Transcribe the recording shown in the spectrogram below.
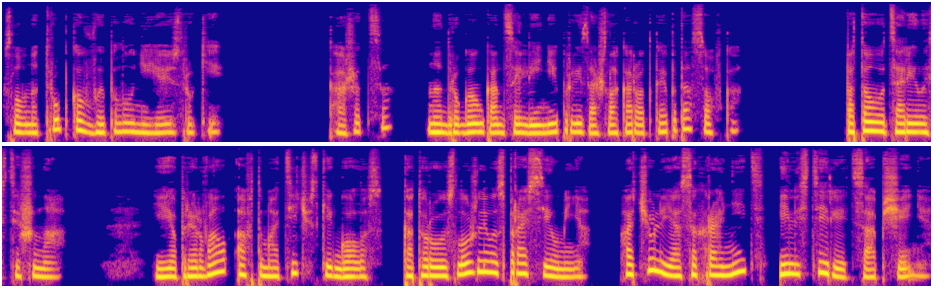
словно трубка выпала у нее из руки. Кажется, на другом конце линии произошла короткая потасовка. Потом воцарилась тишина. Ее прервал автоматический голос, который услужливо спросил меня, хочу ли я сохранить или стереть сообщение.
